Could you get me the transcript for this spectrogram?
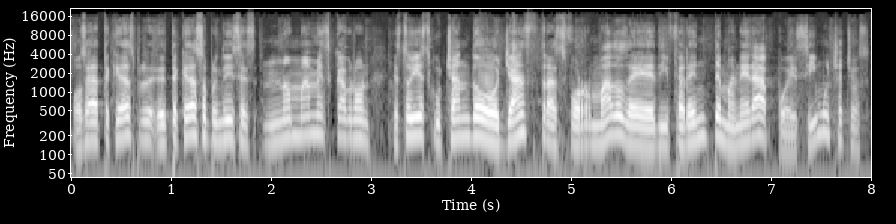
O sea, te quedas, pre- te quedas sorprendido y dices, no mames cabrón, estoy escuchando jazz transformado de diferente manera. Pues sí muchachos,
